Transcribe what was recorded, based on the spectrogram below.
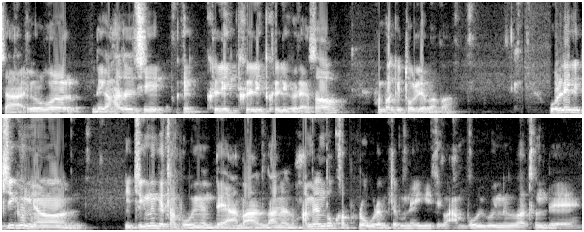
자 요걸 내가 하듯이 이렇게 클릭 클릭 클릭을 해서 한 바퀴 돌려봐봐. 원래 이게 찍으면 이 찍는 게 다 보이는데 아마 나는 화면 녹화 프로그램 때문에 이게 지금 안 보이고 있는 것 같은데.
